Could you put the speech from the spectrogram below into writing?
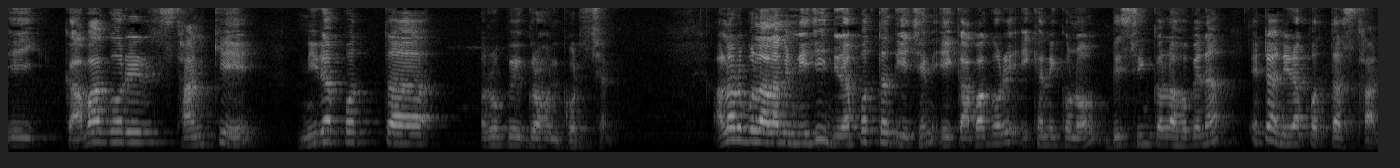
এই কাবাগরের স্থানকে নিরাপত্তা রূপে গ্রহণ করছেন। আল্লাহ রবুল আলমী নিজেই নিরাপত্তা দিয়েছেন এই কাবাগরে, এখানে কোনো বিশৃঙ্খলা হবে না, এটা নিরাপত্তার স্থান।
